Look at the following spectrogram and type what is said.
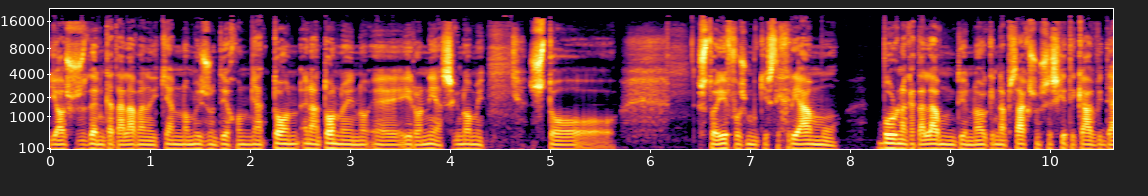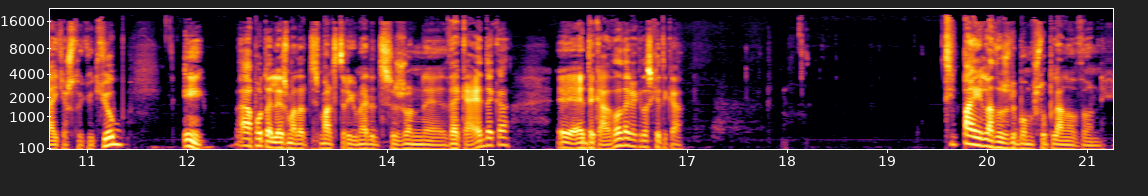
για όσους δεν καταλάβανε και αν νομίζουν ότι έχουν μια τόν, ένα τόνο ε, ηρωνία συγγνώμη, στο, στο ύφος μου και στη χρειά μου μπορούν να καταλάβουν τι εννοώ και να ψάξουν σε σχετικά βιντεάκια στο YouTube ή αποτελέσματα της Manchester United τη σεζόν 10-11, 11-12 και τα σχετικά. Τι πάει λάθος λοιπόν στο πλάνο Δόνη;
